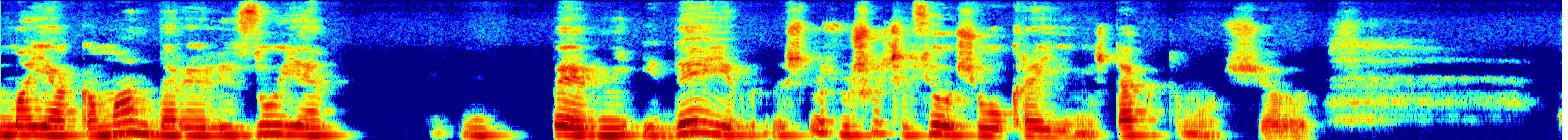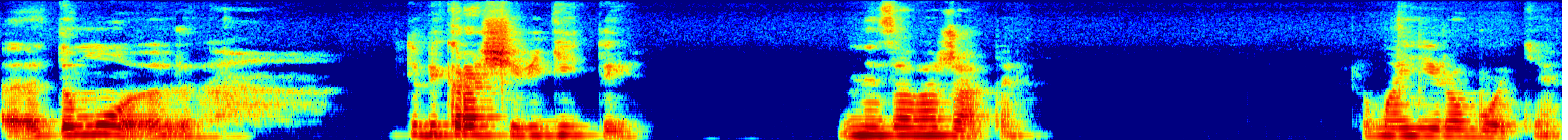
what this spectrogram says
Моя команда реалізує певні ідеї, ну, швидше всього, що в Україні ж, так? Тому що е, тому тобі краще відійти, не заважати у моїй роботі.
